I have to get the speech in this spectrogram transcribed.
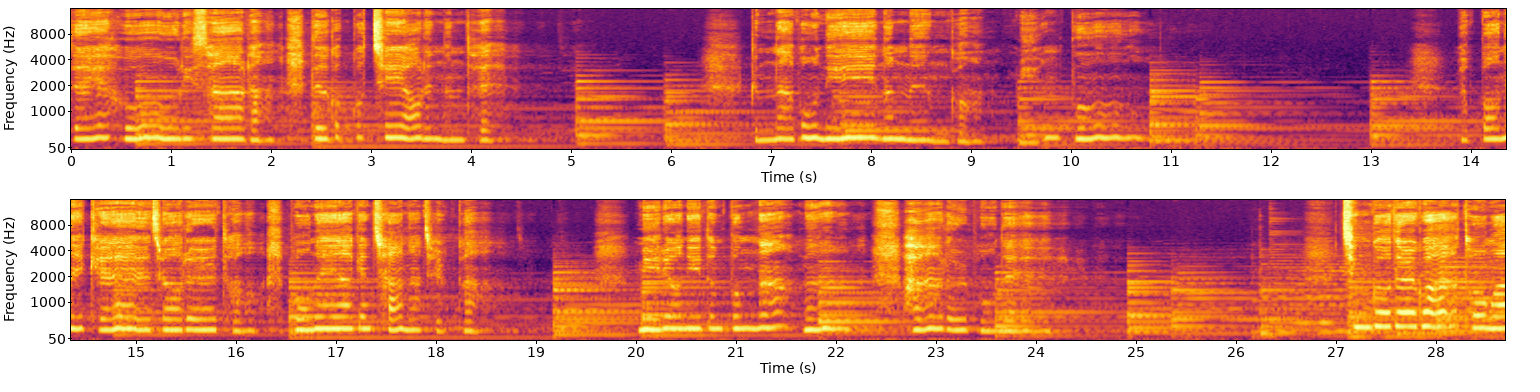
그때의 우리 사랑. 뜨겁고 치열했는데 끝나보니 남는 건 미움뿐. 몇 번의 계절을 더 보내야 괜찮아질까? 미련이 듬뿍 남은 하루를 보내. 친구들과 통화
